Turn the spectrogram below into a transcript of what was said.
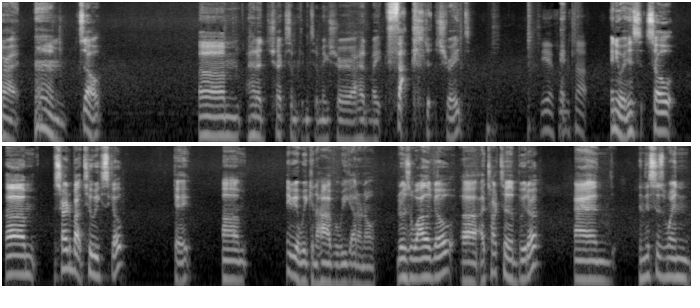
All right. so, um, I had to check something to make sure I had my facts straight. Yeah, from the top. Anyways, so um, started about two weeks ago. Okay, um, maybe a week and a half, a week. I don't know. It was a while ago. Uh, I talked to Buddha, and and this is when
